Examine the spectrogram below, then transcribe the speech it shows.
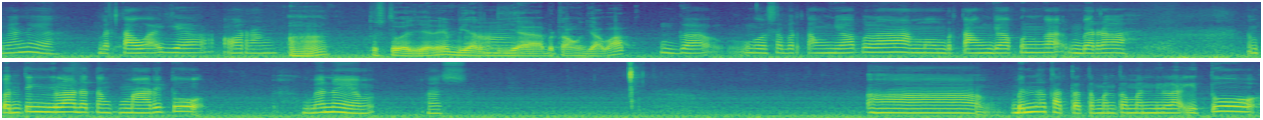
gimana ya bertahu aja orang Aha, terus tuh aja nih biar dia bertanggung jawab. nggak nggak usah bertanggung jawab lah. Mau bertanggung jawab pun nggak biarlah yang penting Dila datang kemari tuh gimana ya mas? Eh, bener kata teman-teman Dila itu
